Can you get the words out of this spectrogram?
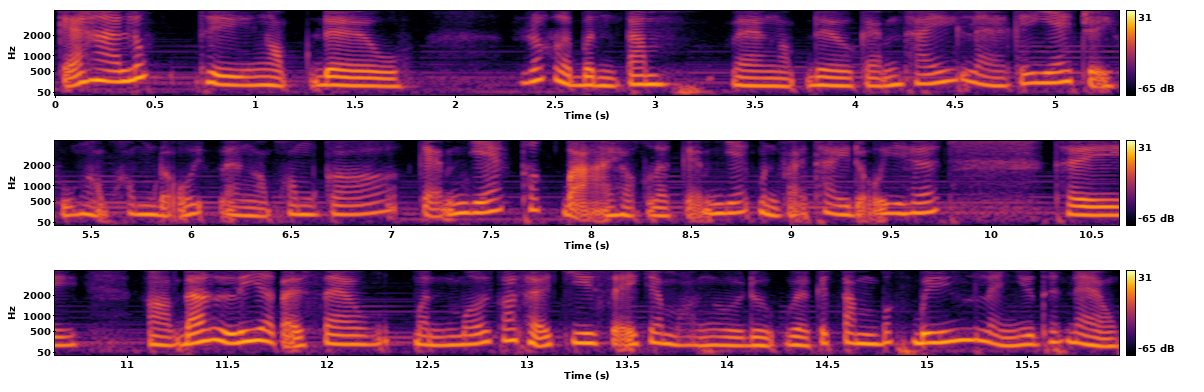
Cả hai lúc thì ngọc đều rất là bình tâm và ngọc đều cảm thấy là cái giá trị của ngọc không đổi và ngọc không có cảm giác thất bại hoặc là cảm giác mình phải thay đổi gì hết. Thì à, đó là lý do tại sao mình mới có thể chia sẻ cho mọi người được về cái tâm bất biến là như thế nào.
